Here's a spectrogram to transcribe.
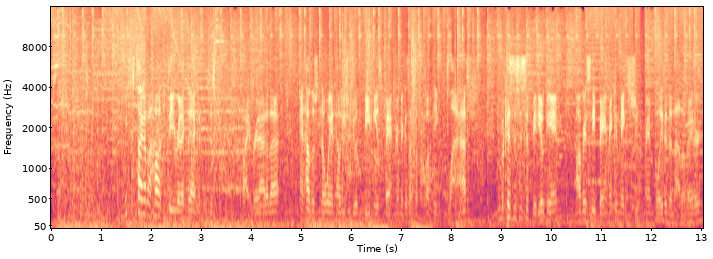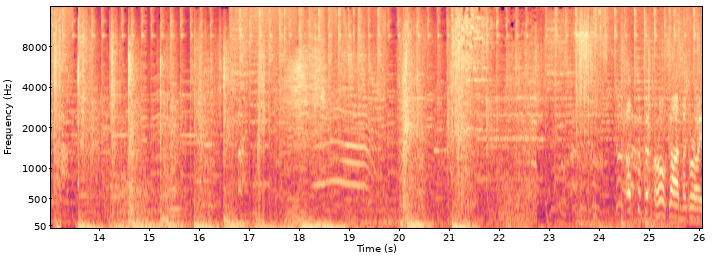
Can we just talk about how theoretically I could just vibrate out of that? And how there's no way in hell you should be able to beat me as Batman because I'm the fucking Flash? Because this is a video game, obviously Batman can make Superman blade in an elevator. Oh, god, my groin.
